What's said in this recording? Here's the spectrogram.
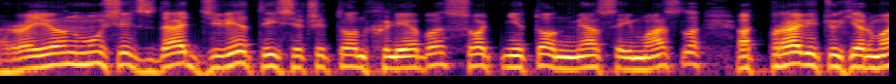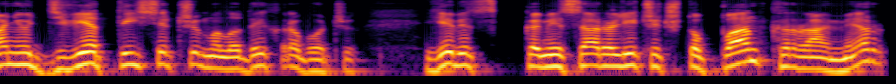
раён мусіць здаць две тысячи тонн хлеба сотні тонн мяса і масла адправіць у германію две тысячи маладых рабочих ебец камісар лічыць што пан крамер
